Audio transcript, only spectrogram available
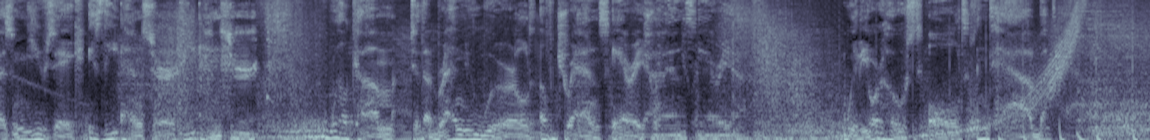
Because music is the answer. The answer. Welcome to the brand new world of Trance Area. Trance Area. With your hosts, Alt and Tab.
